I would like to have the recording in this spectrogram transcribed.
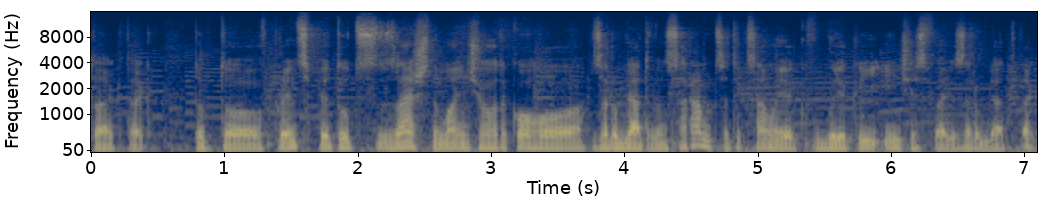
Так, так. Тобто, в принципі, тут знаєш, немає нічого такого заробляти в інстаграм. Це так само, як в будь-якій іншій сфері заробляти. Так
